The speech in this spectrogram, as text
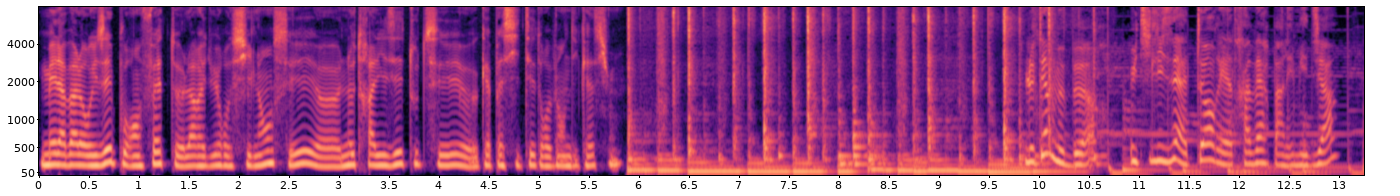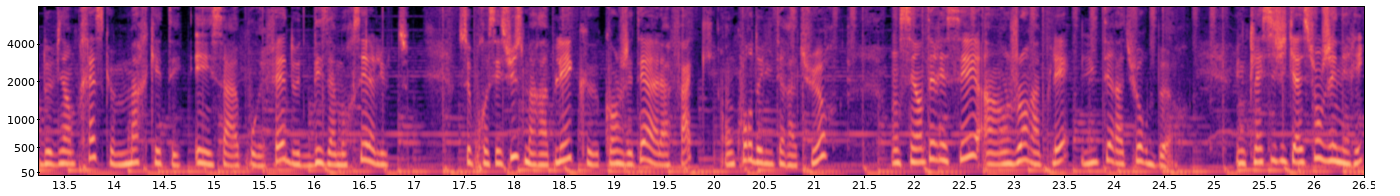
mais la valoriser pour en fait la réduire au silence et euh, neutraliser toutes ses euh, capacités de revendication. Le terme beurre, utilisé à tort et à travers par les médias, devient presque marketé, et ça a pour effet de désamorcer la lutte. Ce processus m'a rappelé que quand j'étais à la fac, en cours de littérature, on s'est intéressé à un genre appelé littérature beurre, une classification générique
